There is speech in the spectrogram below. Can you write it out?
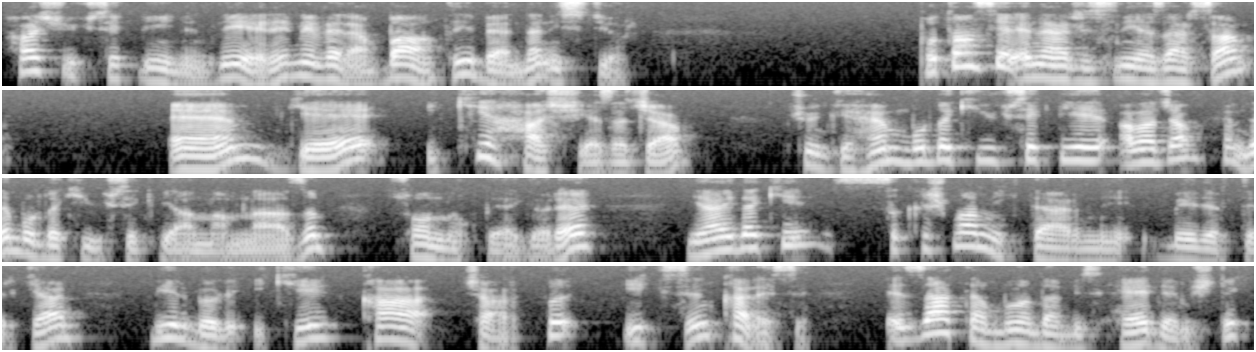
h yüksekliğinin değerini veren bağıntıyı benden istiyor. Potansiyel enerjisini yazarsam m g 2h yazacağım. Çünkü hem buradaki yüksekliği alacağım hem de buradaki yüksekliği almam lazım son noktaya göre. Yaydaki sıkışma miktarını belirtirken 1 bölü 2 k çarpı x'in karesi. E zaten buna da biz h demiştik.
